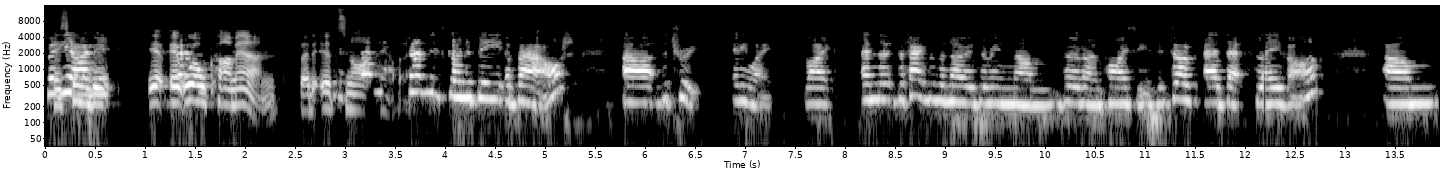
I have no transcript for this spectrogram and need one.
but it's yeah, be, it, it will come in, but it's not that, happening. That is going to be about uh, the truth anyway. Like, and the, the fact that the nodes are in um, Virgo and Pisces, it does add that flavor. Um,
